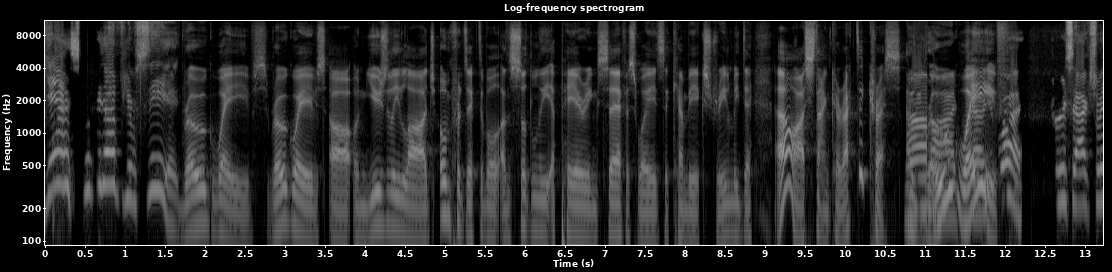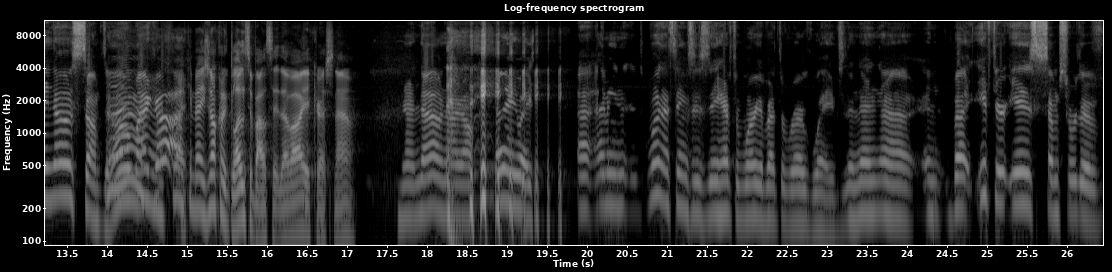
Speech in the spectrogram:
Yes, look it up. You'll see it. Rogue waves. Rogue waves are unusually large, unpredictable, and suddenly appearing surface waves that can be extremely. Da- oh, I stand corrected, Chrys. A I rogue wave. What? Chrys actually knows something. oh my Ah, god. He's not going to gloat about it, though, are you, Chrys? Now. No, no, not at all. But anyways, uh, I mean, one of the things is they have to worry about the rogue waves, and then, uh, and but if there is some sort of,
